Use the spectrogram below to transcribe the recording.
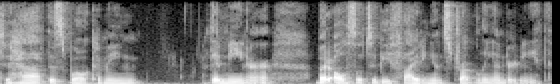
to have this welcoming demeanor, but also to be fighting and struggling underneath.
